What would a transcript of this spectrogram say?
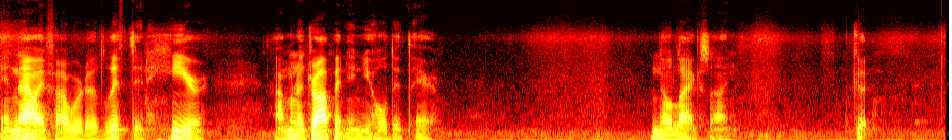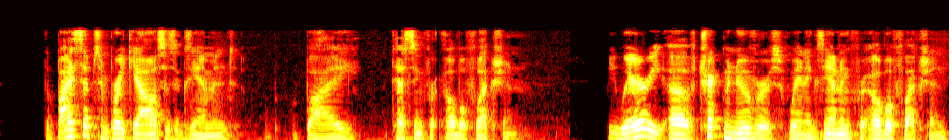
And now if I were to lift it here, I'm going to drop it and you hold it there. No lag sign. Good. The biceps and brachialis is examined by testing for elbow flexion. Be wary of trick maneuvers when examining for elbow flexion,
